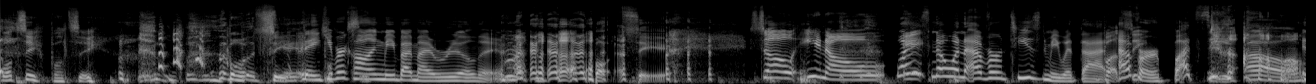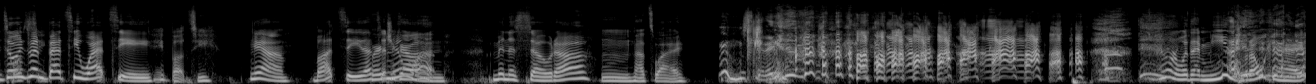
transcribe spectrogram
Betsy, Betsy. Butsy. Thank you for calling me by my real name. Butsy. So you know, Why it- has no one ever teased me with that? Butsy. Ever. Butsy. Oh. It's always been Betsy Wetsy. hey, Betsy. Yeah. Butsy. That's Where'd a you new grow one. Minnesota. Mm, that's why. I'm just kidding. I don't know what that means, but okay.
